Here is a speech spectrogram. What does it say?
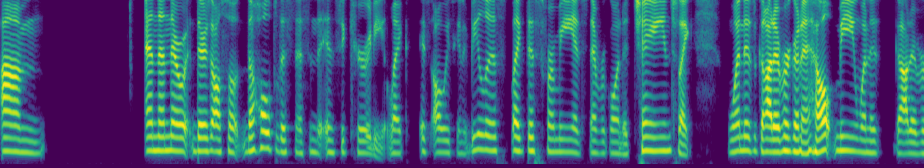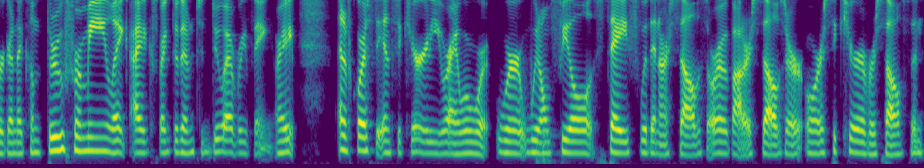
Um, and then there there's also the hopelessness and the insecurity like it's always going to be this like this for me it's never going to change like when is god ever going to help me? When is god ever going to come through for me? Like i expected him to do everything right? And of course the insecurity right where we're where we don't feel safe within ourselves or about ourselves or or secure of ourselves. And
